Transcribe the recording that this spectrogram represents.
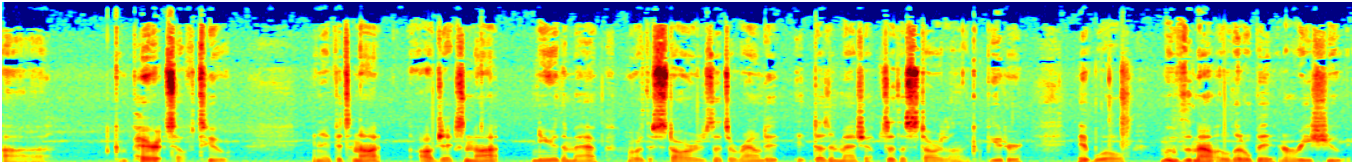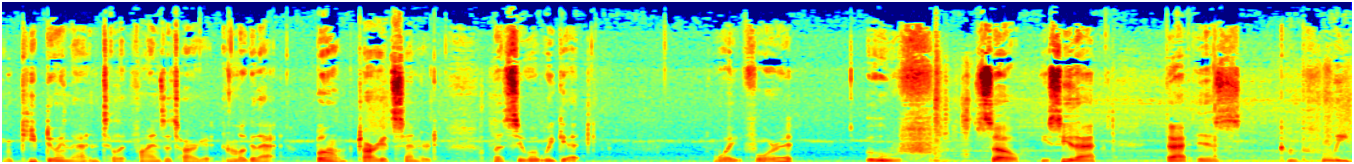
uh, compare itself to. And if it's not, object's not near the map or the stars that's around it, it doesn't match up to the stars on the computer, it will move the mount a little bit and reshoot and keep doing that until it finds a target. And look at that. Boom, target centered. Let's see what we get. Wait for it. Oof. So, you see that? That is complete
